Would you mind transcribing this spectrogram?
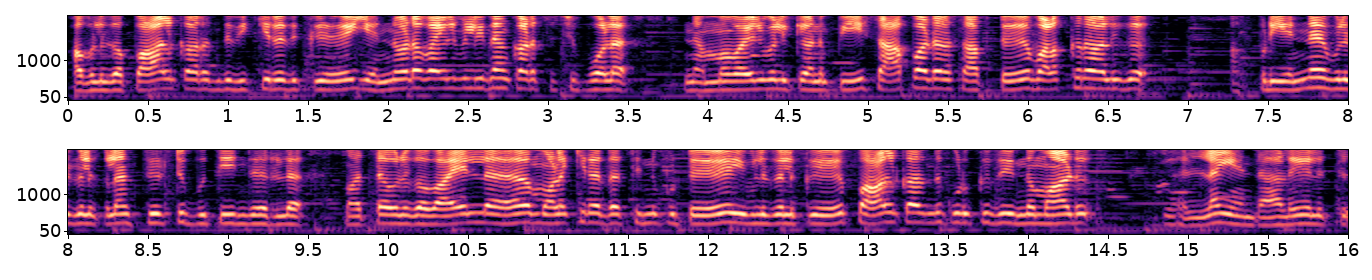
அவளுக பால் கறந்து விற்கிறதுக்கு என்னோட வயல்வெளி தான் கிடச்சிச்சு போல. நம்ம வயல்வெளிக்கு அனுப்பி சாப்பாடை சாப்பிட்டு வளர்க்குற ஆளுக. அப்படி என்ன இவளுகளுக்கெல்லாம் திருட்டு புத்தின்னு தெரில மற்றவளுக வயலில் முளைக்கிறத தின்னுப்புட்டு இவளுகளுக்கு பால் கறந்து கொடுக்குது இந்த மாடு. எல்லாம் என் தலையெழுத்து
